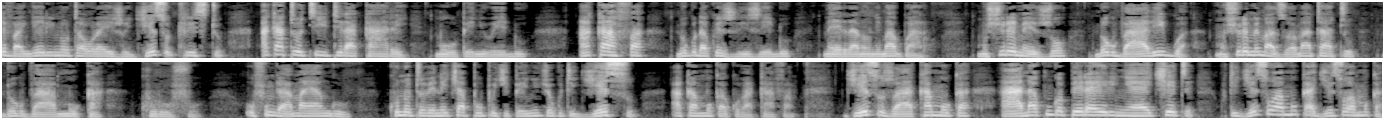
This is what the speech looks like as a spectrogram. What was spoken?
evhangeri inotaura izvo jesu kristu akatotiitira kare muupenyu hwedu akafa nokuda kwezvivi zvedu maererano nemagwaro. Mushure mezvo ndokubva avigwa mushure memazuva matatu ndokubva amuka kurufu. Ufunge hama yangu kunotove nechapupu chipenyu chokuti jesu akamuka kuvakafa. Jesu zvaakamuka haana kungopera iri nyaya chete kuti jesu wamuka jesu wamuka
